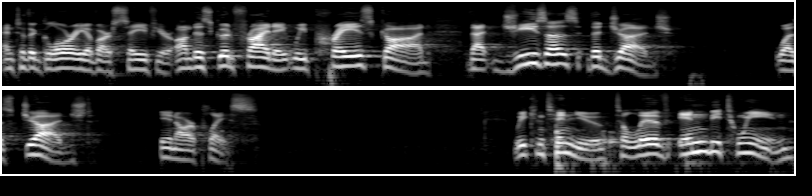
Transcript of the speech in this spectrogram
and to the glory of our Savior. On this Good Friday, we praise God that Jesus the judge was judged in our place. We continue to live in between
